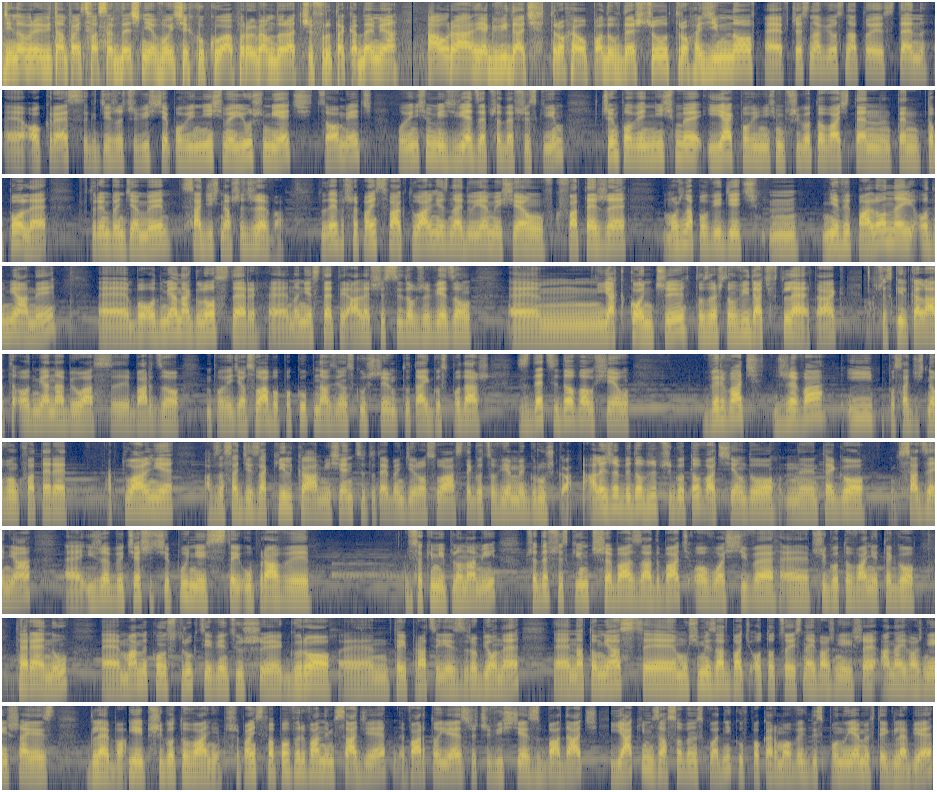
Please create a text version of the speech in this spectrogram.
Dzień dobry, witam Państwa serdecznie. Wojciech Kukuła, program doradczy Frut Akademia. Aura, jak widać, trochę opadów deszczu, trochę zimno. E, wczesna wiosna to jest ten e, okres, gdzie rzeczywiście powinniśmy już mieć, co mieć? Powinniśmy mieć wiedzę przede wszystkim, czym powinniśmy i jak powinniśmy przygotować ten, ten, to pole, w którym będziemy sadzić nasze drzewa. Tutaj, proszę Państwa, aktualnie znajdujemy się w kwaterze, można powiedzieć, mm, niewypalonej odmiany, bo odmiana Gloucester, e, no niestety, ale wszyscy dobrze wiedzą, jak kończy, to zresztą widać w tle, tak? Przez kilka lat odmiana była bardzo, bym powiedział, słabo pokupna, w związku z czym tutaj gospodarz zdecydował się wyrwać drzewa i posadzić nową kwaterę aktualnie, a w zasadzie za kilka miesięcy tutaj będzie rosła, z tego co wiemy, gruszka. Ale żeby dobrze przygotować się do mm, tego sadzenia e, i żeby cieszyć się później z tej uprawy wysokimi plonami, przede wszystkim trzeba zadbać o właściwe e, przygotowanie tego terenu. E, mamy konstrukcję, więc już e, gro tej pracy jest zrobione, natomiast musimy zadbać o to, co jest najważniejsze, a najważniejsza jest gleba, jej przygotowanie. Proszę Państwa, po wyrwanym sadzie warto jest rzeczywiście zbadać, jakim zasobem składników pokarmowych dysponujemy w tej glebie,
